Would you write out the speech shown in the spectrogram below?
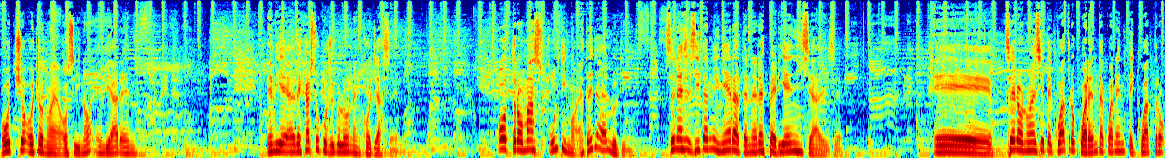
889 o si no enviar en dejar su currículum en Joyacel. Otro más último, este ya es el último. Se necesita niñera, tener experiencia, dice. eh, 0974 40 44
